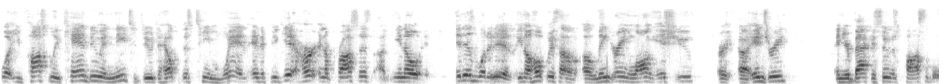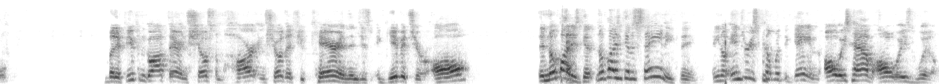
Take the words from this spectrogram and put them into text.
what you possibly can do and need to do to help this team win. And if you get hurt in the process, uh, you know, it is what it is. You know, hopefully it's not a, a lingering long issue or uh, injury, and you're back as soon as possible. But if you can go out there and show some heart and show that you care, and then just give it your all, then nobody's gonna nobody's gonna say anything. You know, injuries come with the game. Always have, always will.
